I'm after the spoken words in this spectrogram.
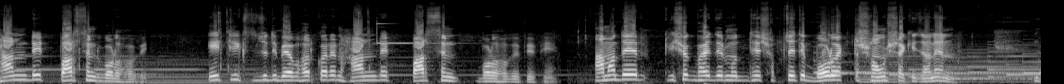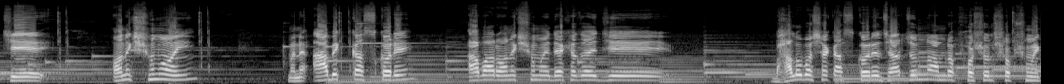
হান্ড্রেড পারসেন্ট বড় হবে। এই ট্রিক্স যদি ব্যবহার করেন হান্ড্রেড পারসেন্ট বড় হবে পেঁপে আমাদের কৃষক ভাইদের মধ্যে সবচাইতে বড় একটা সমস্যা কি জানেন? যে অনেক সময় মানে আবেগ কাজ করে, আবার অনেক সময় দেখা যায় যে ভালোবাসা কাজ করে, যার জন্য আমরা ফসল সবসময়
